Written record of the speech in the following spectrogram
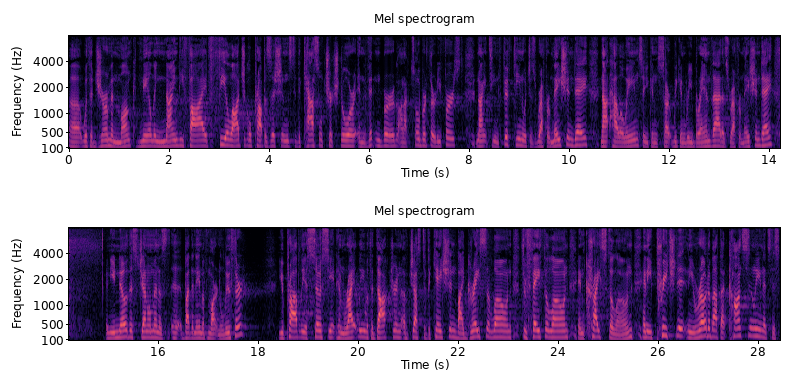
uh, with a German monk nailing 95 theological propositions to the castle church door in Wittenberg on October 31st, 1915, which is Reformation Day, not Halloween. So you can start, we can rebrand that as Reformation Day. And you know this gentleman is, uh, by the name of Martin Luther. You probably associate him rightly with the doctrine of justification by grace alone, through faith alone, in Christ alone. And he preached it and he wrote about that constantly, and it's this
